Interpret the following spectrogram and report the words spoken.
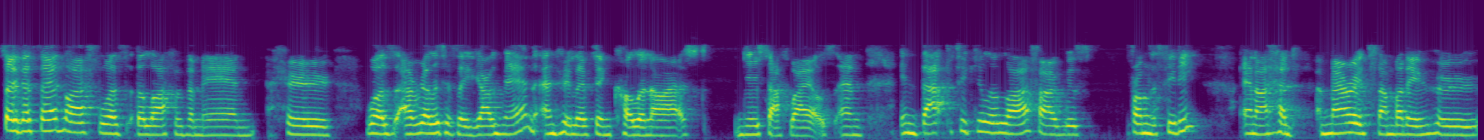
So, the third life was the life of a man who was a relatively young man and who lived in colonised New South Wales. And in that particular life, I was from the city and I had married somebody who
